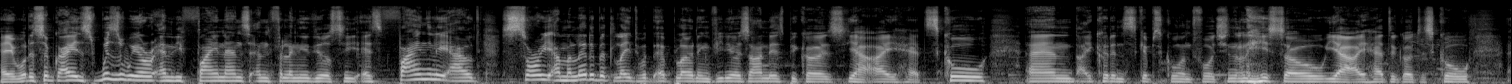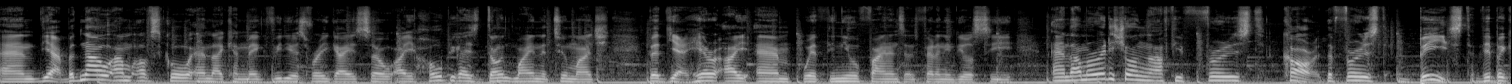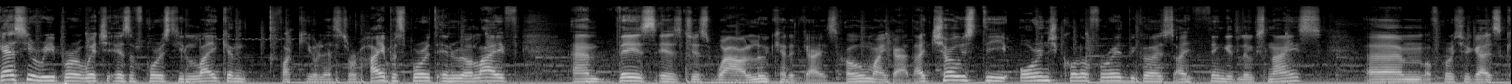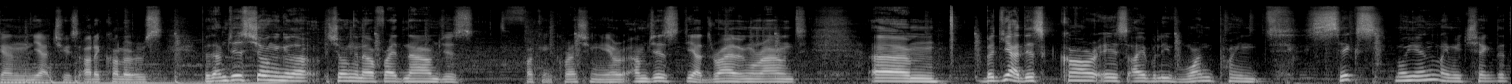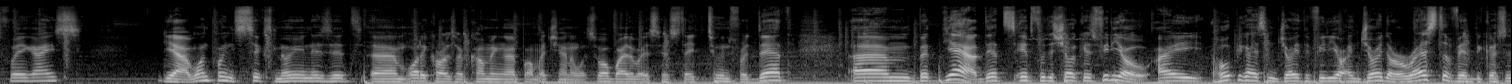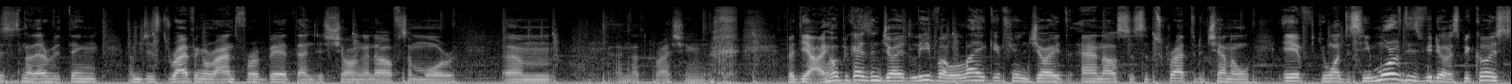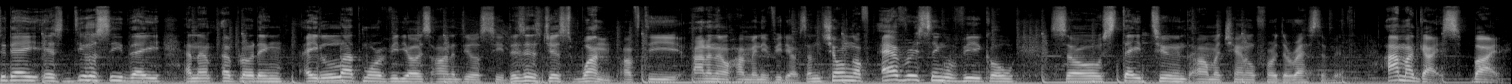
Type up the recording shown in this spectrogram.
Hey, what is up guys, WhizL here and the Finance and Felony DLC is finally out. Sorry I'm a little bit late with uploading videos on this because yeah, I had school and I couldn't skip school unfortunately, so yeah, I had to go to school. And yeah, but now I'm off school and I can make videos for you guys, so I hope you guys don't mind it too much. But yeah, here I am with the new Finance and Felony DLC and I'm already showing off the first car, the first beast, the Pegassi Reaper, which is of course the Lykan, fuck you Lester, Hypersport in real life. And this is just wow, look at it guys, oh my god. I chose the orange color for it because I think it looks nice. Um, of course you guys can yeah choose other colors, but I'm just showing off, showing it off right now. I'm just fucking crashing here. I'm just yeah driving around. Um, but yeah, this car is I believe 1.6 million. Let me check that for you guys. Yeah, 1.6 million is it. Um, other cars are coming up on my channel as well, by the way, so stay tuned for that. Um, but yeah, that's it for the showcase video. I hope you guys enjoyed the video. Enjoy the rest of it because this is not everything. I'm just driving around for a bit and just showing it off some more. Um, and not crashing. But yeah, I hope you guys enjoyed. Leave a like if you enjoyed and also subscribe to the channel if you want to see more of these videos because today is DLC day and I'm uploading a lot more videos on the DLC. This is just one of the I don't know how many videos. I'm showing off every single vehicle so stay tuned on my channel for the rest of it. I'm out guys, bye.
